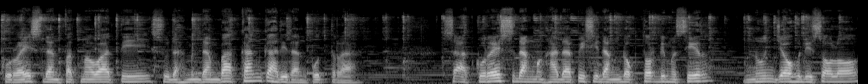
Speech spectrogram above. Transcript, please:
Quraisy dan Fatmawati sudah mendambakan kehadiran putra. Saat Quraisy sedang menghadapi sidang doktor di Mesir, Nun jauh di Solo,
